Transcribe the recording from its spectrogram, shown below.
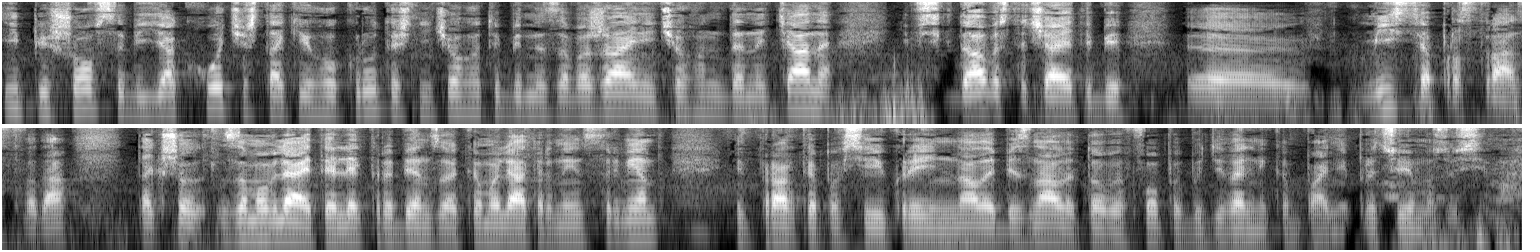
і пішов собі як хочеш, так його крутиш, нічого тобі не заважає, нічого ніде не тяне, і завжди вистачає тобі е, місця, пространства. Да? Так що замовляйте електробензоакумуляторний інструмент, відправка по всій Україні, нали, бізнали, то ви ФОПи, будівельні компанії. Працюємо з усіма.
